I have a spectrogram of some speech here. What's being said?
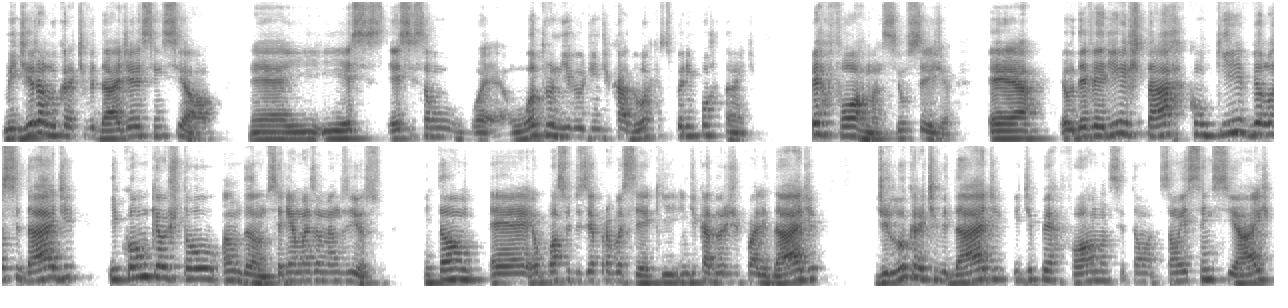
medir a lucratividade é essencial. Né? E, e esses, esses são é, um outro nível de indicador que é super importante. Performance, ou seja, é, eu deveria estar com que velocidade e como que eu estou andando, seria mais ou menos isso. Então, é, eu posso dizer para você que indicadores de qualidade de lucratividade e de performance tão, são essenciais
